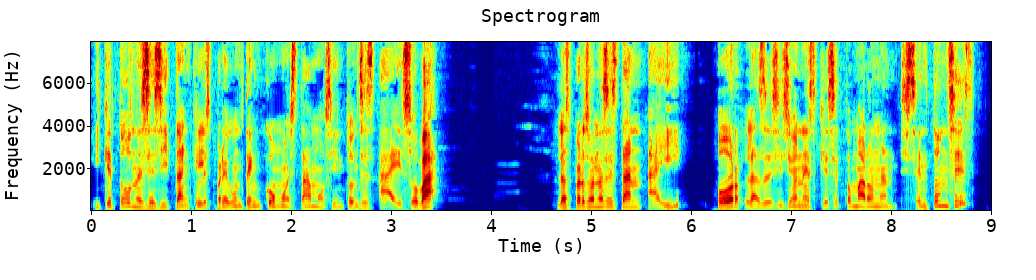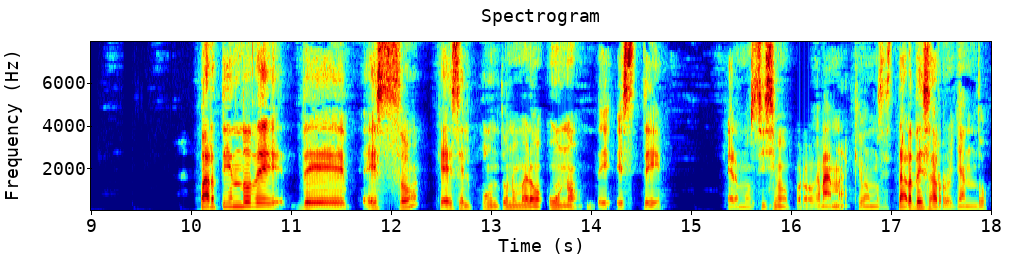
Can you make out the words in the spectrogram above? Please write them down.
y que todos necesitan que les pregunten cómo estamos y entonces a eso va. Las personas están ahí por las decisiones que se tomaron antes. Entonces, Partiendo de, de eso, que es el punto número uno de este hermosísimo programa que vamos a estar desarrollando,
